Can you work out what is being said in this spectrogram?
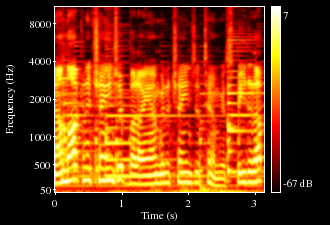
And I'm not going to change it, but I am going to change the tune. I'm going to speed it up.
